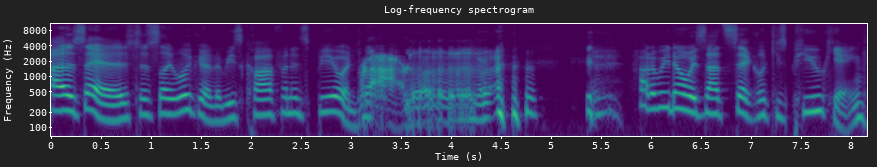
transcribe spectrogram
I was saying, it's just like look at him, he's coughing and spewing. How do we know he's not sick? Look, he's puking.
